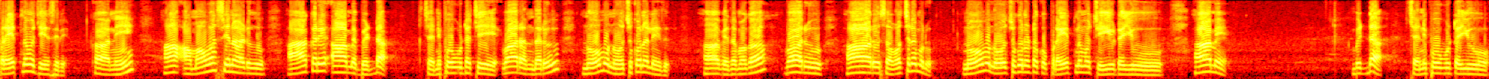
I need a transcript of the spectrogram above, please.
ప్రయత్నము చేసిరి. కానీ ఆ అమావాస్య నాడు ఆఖరి ఆమె బిడ్డ చనిపోవుటచే వారందరూ నోము నోచుకొనలేదు. ఆ విధముగా వారు ఆరు సంవత్సరములు నోము నోచుకొనుటకు ప్రయత్నము చేయుటయు. ఆమె బిడ్డ చనిపోవుటయు.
